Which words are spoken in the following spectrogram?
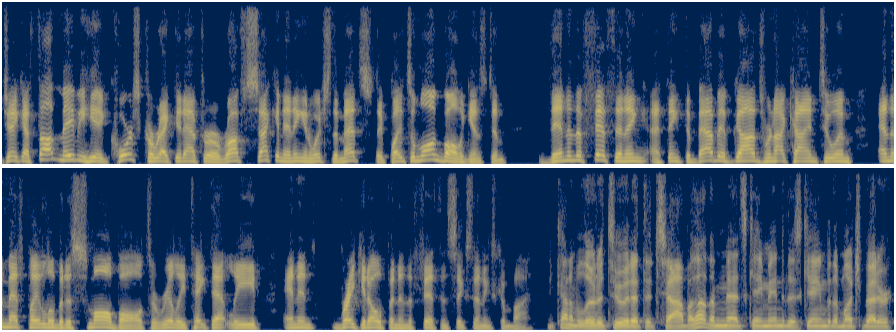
Jake, I thought maybe he had course corrected after a rough second inning in which the Mets they played some long ball against him. Then in the fifth inning, I think the BABIP gods were not kind to him, and the Mets played a little bit of small ball to really take that lead and then break it open in the fifth and sixth innings combined. You kind of alluded to it at the top. I thought the Mets came into this game with a much better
